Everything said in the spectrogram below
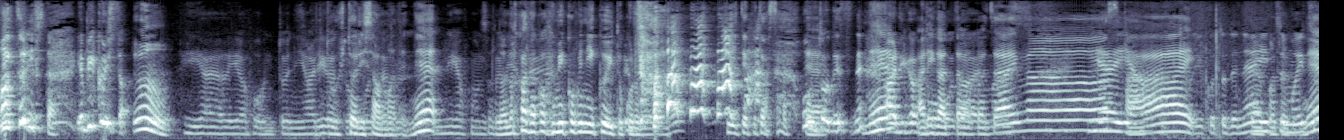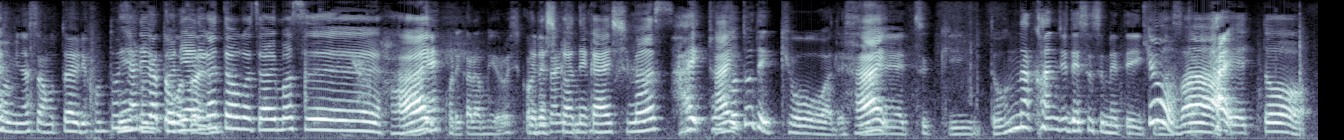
びっくりした。いやびっくりした。うん。いやいや本当にありがとうひとりさんまでね。いや本当に。そんななかなか踏み込みにくいところまでね聞いてくださって。本当ですね。ありがとうございます。ありがとうございます。いやいや。はということでとね。いつもいつも皆さんお便り本当にねありがとうございます、本当にありがとうございます。はい、ねこれからもよろしくおよろし願いします。くお願いします。はい、ということで今日はですね、はい。月どんな感じで進めていきますか？今日は、はい、えっと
